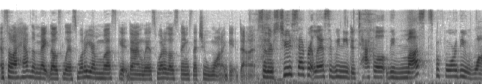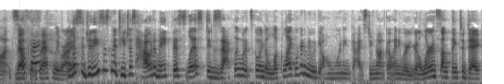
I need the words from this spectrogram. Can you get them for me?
And so I have them make those lists. What are your must get done lists? What are those things that you want to get done? So there's two separate lists, and we need to tackle the musts before the wants. That's okay. exactly right. Listen, Janice is going to teach us how to make this list exactly what it's going to look look like. We're going to be with you all morning, guys. Do not go anywhere. You're going to learn something today.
